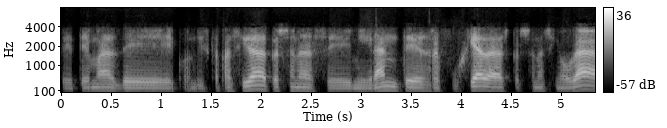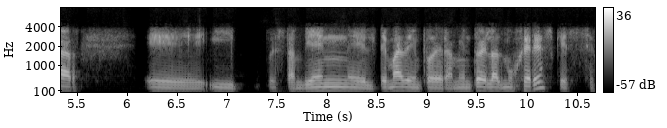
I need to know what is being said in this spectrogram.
de temas de con discapacidad, personas eh, migrantes, refugiadas, personas sin hogar, eh, y pues también el tema de empoderamiento de las mujeres, que se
